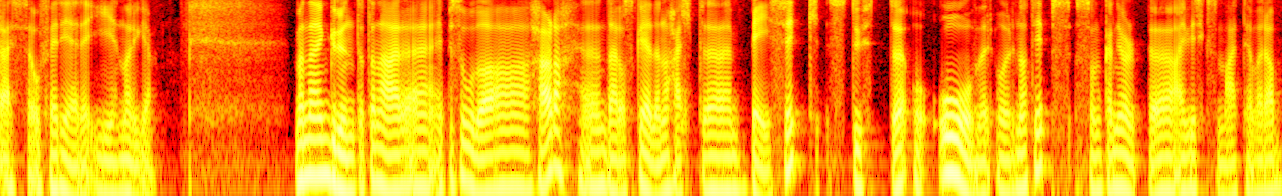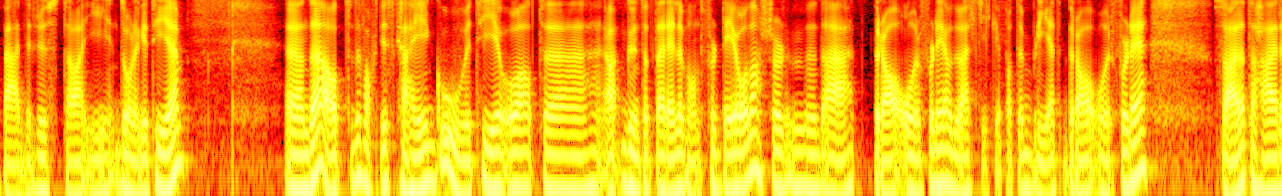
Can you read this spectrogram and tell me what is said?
reise og feriere i Norge. Men eh, grunnen til denne eh, episoden her, da, eh, der vi skal gi deg noe helt basic, stutte og overordna tips som kan hjelpe ei virksomhet til å være bedre rusta i dårlige tider, det er at det faktisk er i gode tider, og at ja, grunnen til at det er relevant for det òg, selv om det er et bra år for det, og du er helt sikker på at det blir et bra år for det, så er dette her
